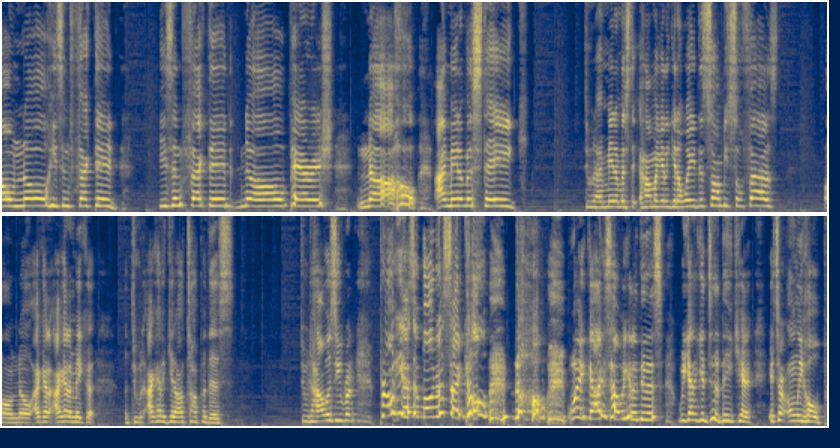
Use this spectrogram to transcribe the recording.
Oh no, he's infected. He's infected. No, perish. No! I made a mistake. Dude, I made a mistake. How am I gonna get away? This zombie's so fast. Oh no, I gotta I gotta make a dude, I gotta get on top of this. Dude, how is he running? Bro, he has a motorcycle! No! Wait, guys, how are we gonna do this? We gotta get to the daycare. It's our only hope.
